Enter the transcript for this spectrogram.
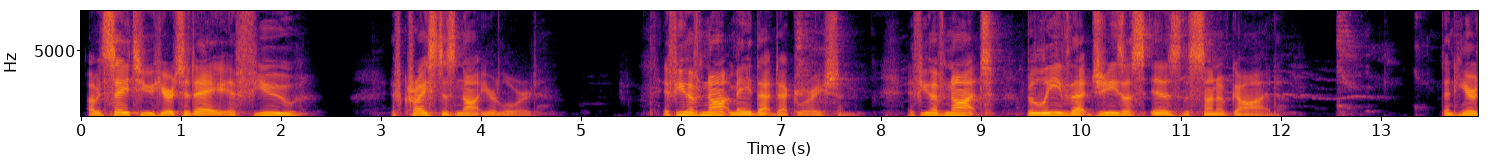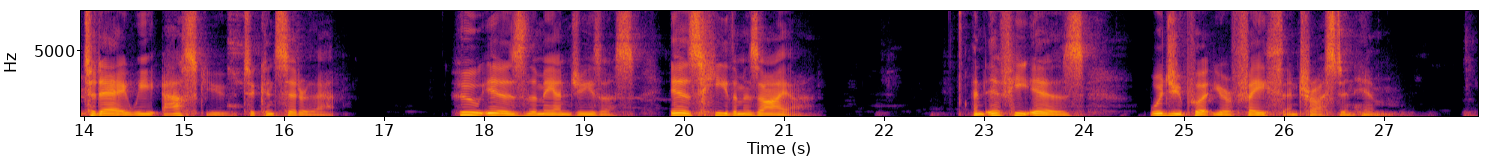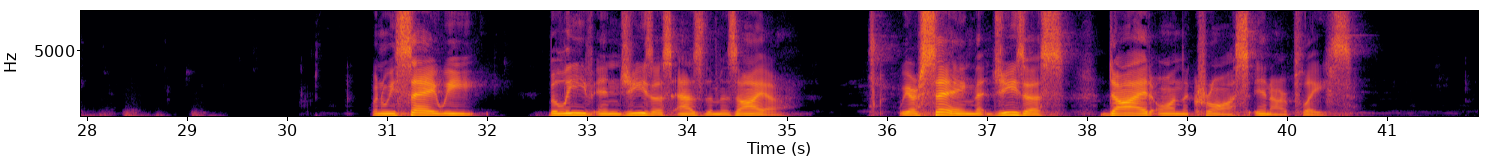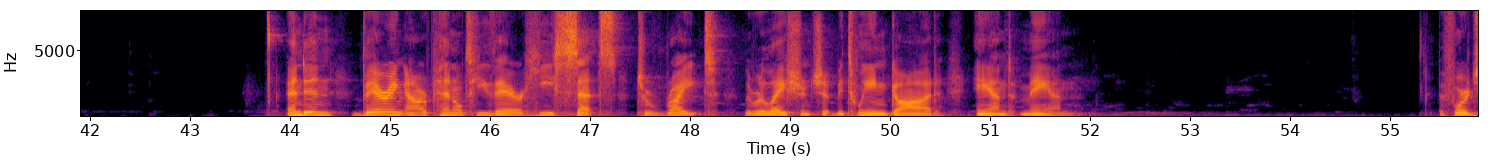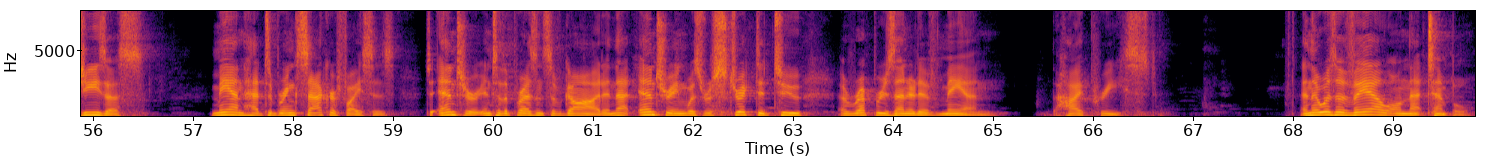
I would say to you here today if you, if Christ is not your Lord, if you have not made that declaration, if you have not believed that Jesus is the Son of God, then here today we ask you to consider that. Who is the man Jesus? Is he the Messiah? And if he is, would you put your faith and trust in him? When we say we believe in Jesus as the Messiah, we are saying that Jesus died on the cross in our place. And in bearing our penalty there, he sets to right the relationship between God and man. Before Jesus, man had to bring sacrifices to enter into the presence of God, and that entering was restricted to a representative man, the high priest. And there was a veil on that temple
